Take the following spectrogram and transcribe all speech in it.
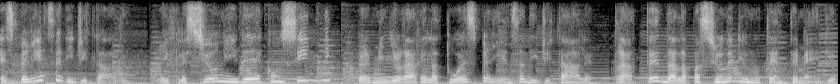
Esperienze digitali. Riflessioni, idee e consigli per migliorare la tua esperienza digitale, tratte dalla passione di un utente medio.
